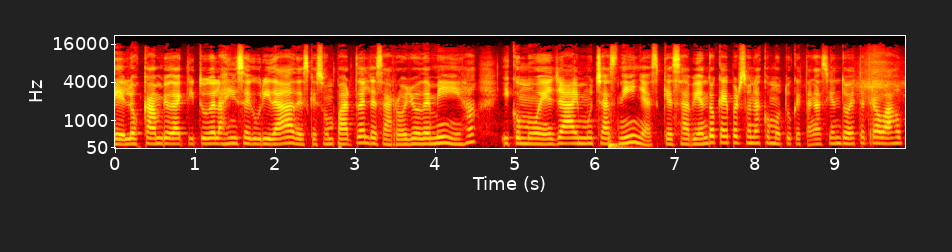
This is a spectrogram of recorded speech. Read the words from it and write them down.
eh, los cambios de actitud de las inseguridades que son parte del desarrollo de mi hija y como ella hay muchas niñas que sabiendo que hay personas como tú que están haciendo este trabajo,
